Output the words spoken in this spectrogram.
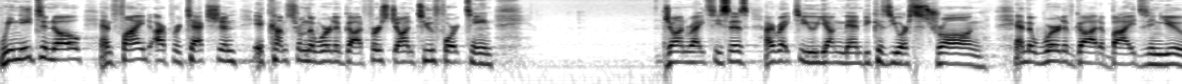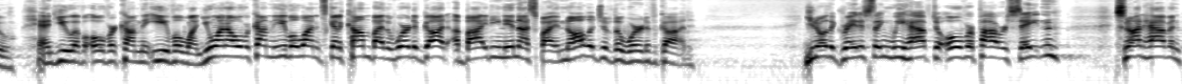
We need to know and find our protection. It comes from the Word of God. 1 John 2 14. John writes, he says, I write to you, young men, because you are strong, and the word of God abides in you, and you have overcome the evil one. You want to overcome the evil one? It's going to come by the word of God abiding in us, by a knowledge of the word of God. You know the greatest thing we have to overpower Satan? It's not having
